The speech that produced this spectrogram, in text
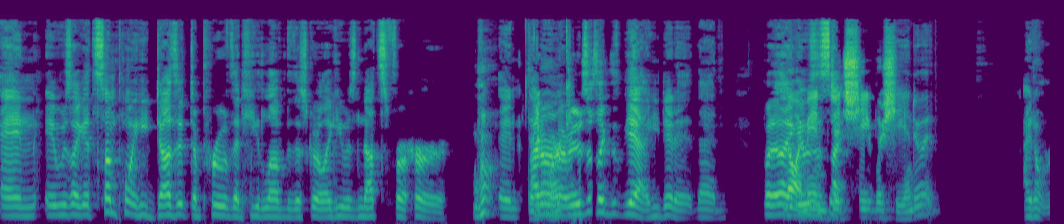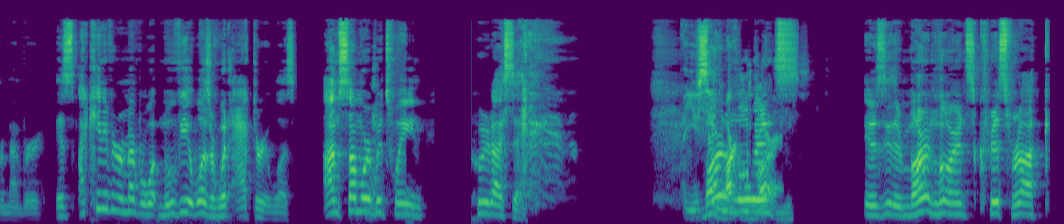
And it was like at some point he does it to prove that he loved this girl, like he was nuts for her. And I don't remember. It was just like, yeah, he did it then. But like, no, I mean, did like, she was she into it? I don't remember. Is I can't even remember what movie it was or what actor it was. I'm somewhere between. Who did I say? Uh, you said Martin, Martin Lawrence. Lawrence. It was either Martin Lawrence, Chris Rock,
